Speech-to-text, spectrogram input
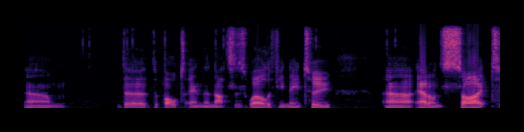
um, the, the bolt and the nuts as well if you need to. Uh, out on site,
